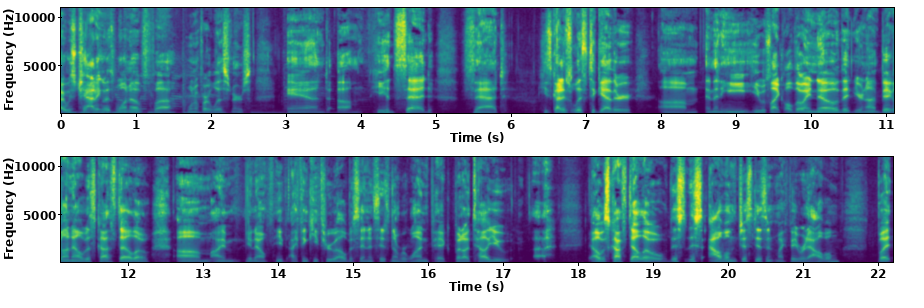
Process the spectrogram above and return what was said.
I was chatting with one of uh, one of our listeners, and um, he had said that he's got his list together. Um, and then he, he was like, although I know that you're not big on Elvis Costello, um, I'm, you know, he, I think he threw Elvis in as his number one pick. But I'll tell you, uh, Elvis Costello, this this album just isn't my favorite album, but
